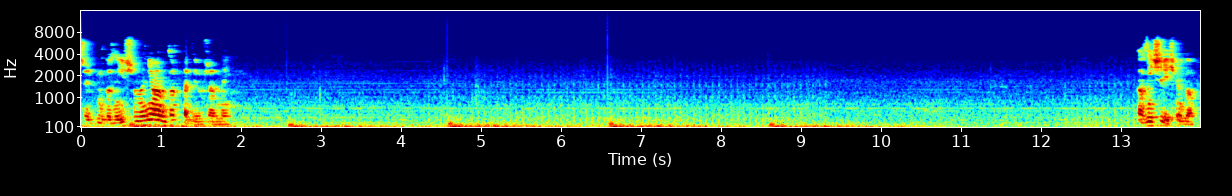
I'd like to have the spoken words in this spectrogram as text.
Żebym go zniszczył? No nie mam torpedy już żadnej. A zniszczyliśmy go.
